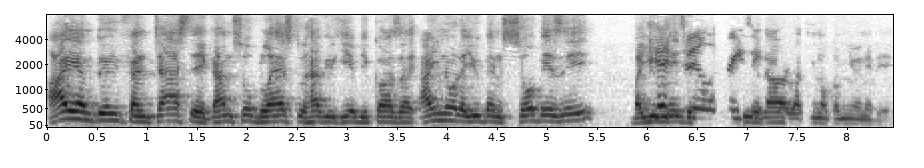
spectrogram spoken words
I am doing fantastic. I'm so blessed to have you here because I, I know that you've been so busy, but you made it crazy. with our Latino community.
